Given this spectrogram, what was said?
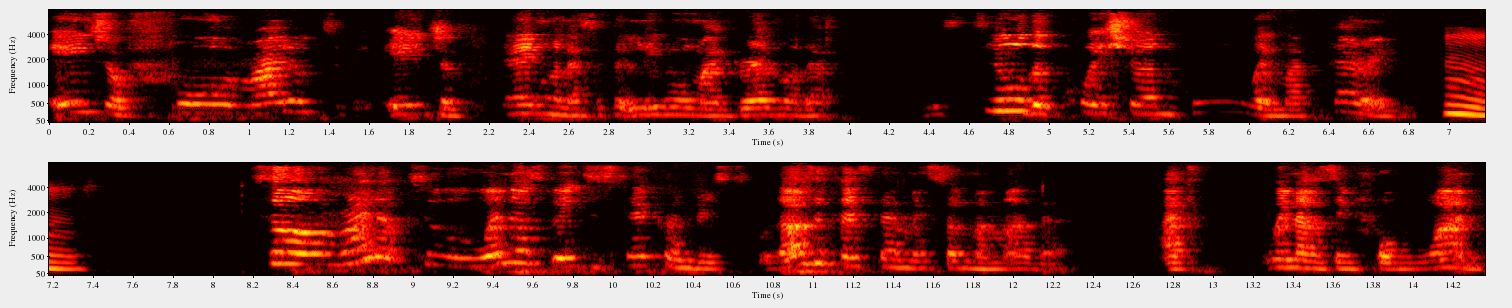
the age of four right up to the age of 10 when I started living with my grandmother was still the question, who were my parents? Hmm. So right up to when I was going to secondary school, that was the first time I saw my mother at when I was in Form One.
